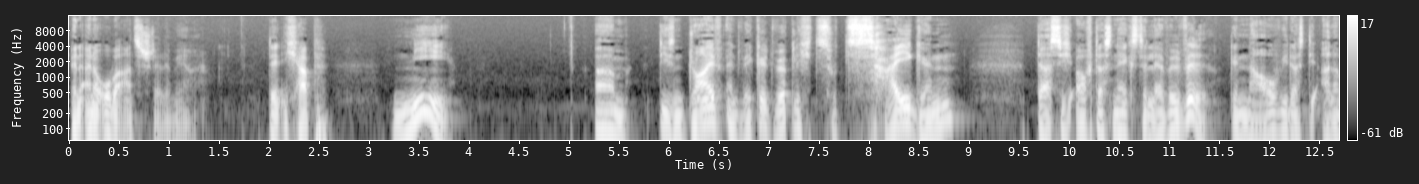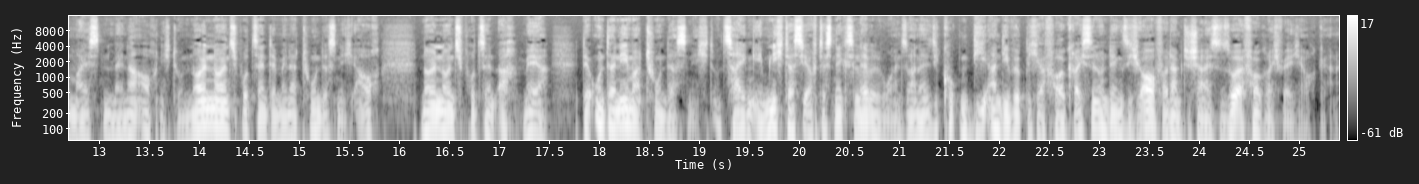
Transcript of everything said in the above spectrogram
in einer Oberarztstelle wäre. Denn ich habe nie ähm, diesen Drive entwickelt, wirklich zu zeigen, dass ich auf das nächste Level will. Genau wie das die allermeisten Männer auch nicht tun. 99 Prozent der Männer tun das nicht. Auch 99 Prozent, ach mehr, der Unternehmer tun das nicht und zeigen eben nicht, dass sie auf das nächste Level wollen, sondern sie gucken die an, die wirklich erfolgreich sind und denken sich, oh, verdammte Scheiße, so erfolgreich wäre ich auch gerne.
